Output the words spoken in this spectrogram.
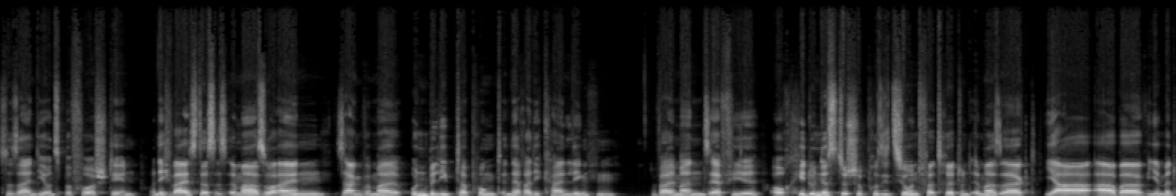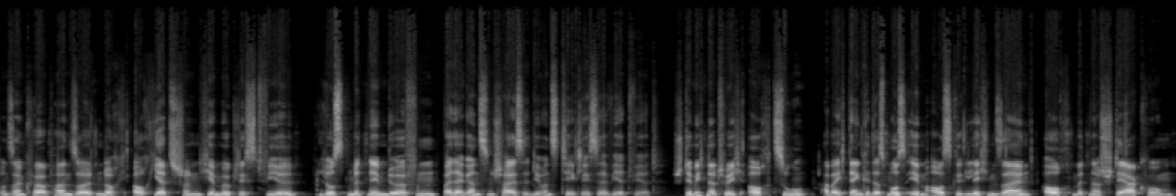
zu sein, die uns bevorstehen. Und ich weiß, das ist immer so ein, sagen wir mal, unbeliebter Punkt in der radikalen Linken, weil man sehr viel auch hedonistische Positionen vertritt und immer sagt, ja, aber wir mit unseren Körpern sollten doch auch jetzt schon hier möglichst viel Lust mitnehmen dürfen bei der ganzen Scheiße, die uns täglich serviert wird. Stimme ich natürlich auch zu, aber ich denke, das muss eben ausgeglichen sein, auch mit einer Stärkung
